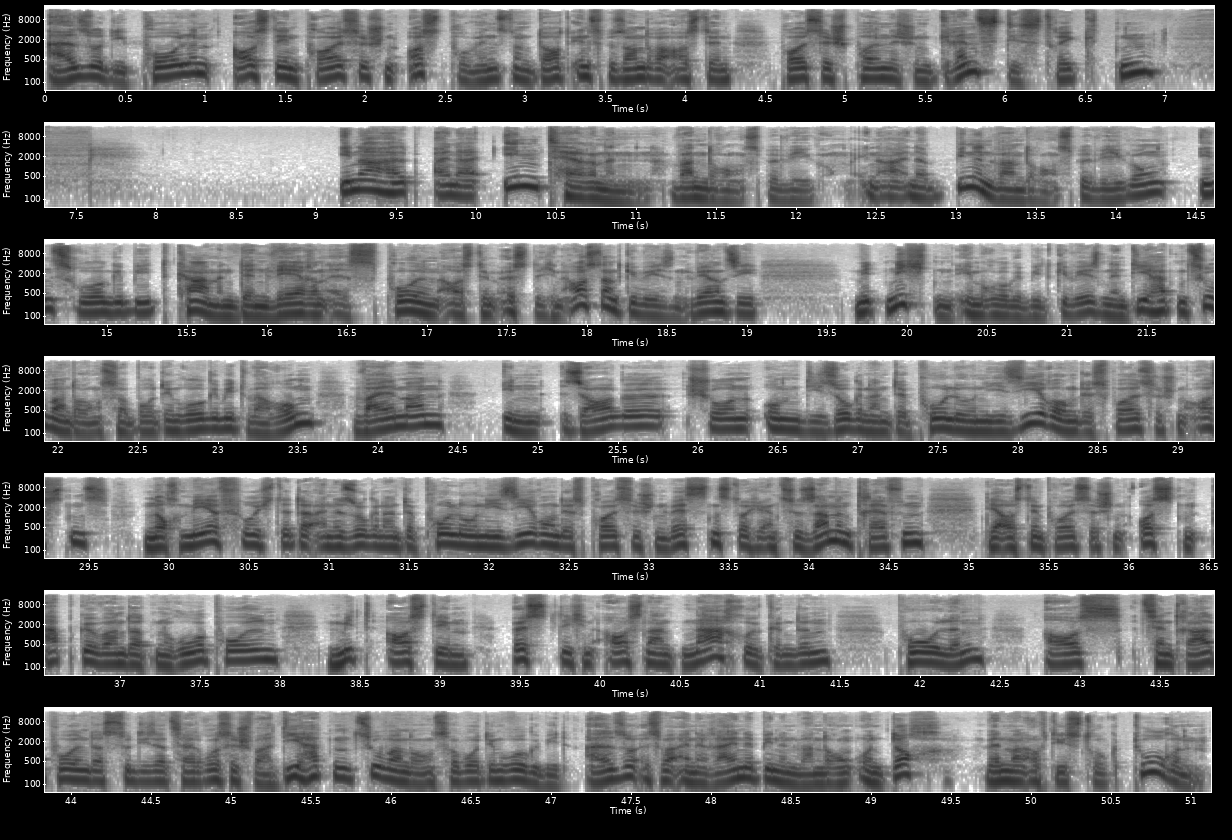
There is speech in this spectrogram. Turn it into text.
also die Polen aus den preußischen Ostprovinzen und dort insbesondere aus den preußisch-polnischen Grenzdistrikten innerhalb einer internen Wanderungsbewegung, in einer Binnenwanderungsbewegung ins Ruhrgebiet kamen. Denn wären es Polen aus dem östlichen Ausland gewesen, wären sie mitnichten im Ruhrgebiet gewesen, denn die hatten Zuwanderungsverbot im Ruhrgebiet. Warum? Weil man in Sorge schon um die sogenannte Polonisierung des preußischen Ostens noch mehr fürchtete eine sogenannte Polonisierung des preußischen Westens durch ein Zusammentreffen der aus dem preußischen Osten abgewanderten Ruhrpolen mit aus dem östlichen Ausland nachrückenden Polen aus Zentralpolen, das zu dieser Zeit russisch war. Die hatten Zuwanderungsverbot im Ruhrgebiet. Also es war eine reine Binnenwanderung. Und doch, wenn man auf die Strukturen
